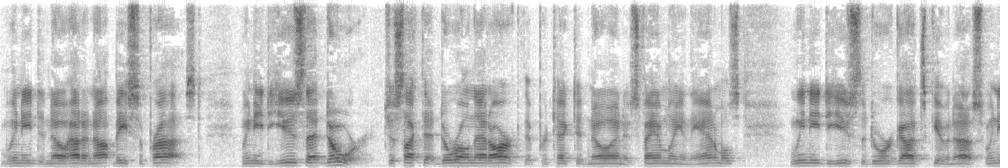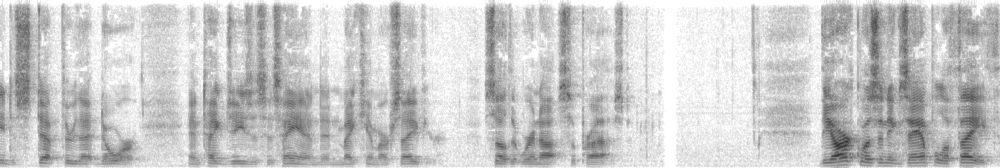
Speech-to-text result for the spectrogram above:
We need to know how to not be surprised. We need to use that door, just like that door on that ark that protected Noah and his family and the animals. We need to use the door God's given us. We need to step through that door and take Jesus' hand and make him our Savior so that we're not surprised. The ark was an example of faith.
